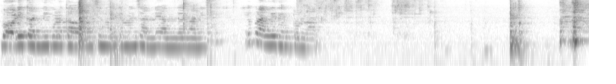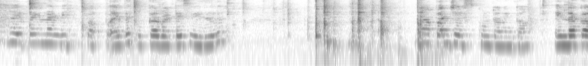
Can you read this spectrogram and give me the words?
బాడీకి అన్నీ కూడా కావాల్సిన విటమిన్స్ అన్నీ అందేవనేసి ఇప్పుడు అన్నీ తింటున్నాను. అయిపోయిందండి. పప్పు అయితే కుక్కర్ పెట్టేసి విజులు. నా పని చేసుకుంటాను ఇంకా. ఇందాక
